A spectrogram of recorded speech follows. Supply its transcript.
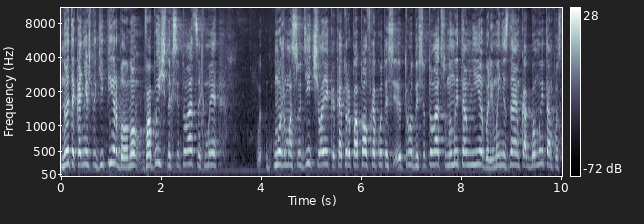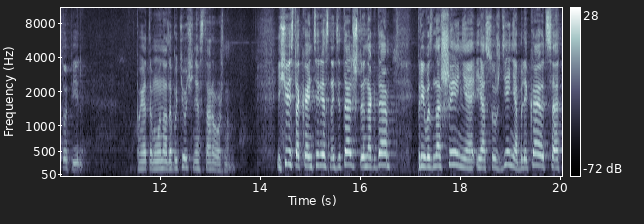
Но это, конечно, гипербола, но в обычных ситуациях мы можем осудить человека, который попал в какую-то трудную ситуацию, но мы там не были, мы не знаем, как бы мы там поступили. Поэтому надо быть очень осторожным. Еще есть такая интересная деталь, что иногда превозношение и осуждение облекаются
